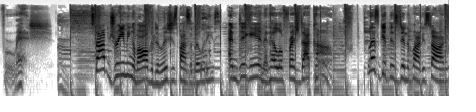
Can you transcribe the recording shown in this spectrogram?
Fresh. Stop dreaming of all the delicious possibilities and dig in at HelloFresh.com. Let's get this dinner party started.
